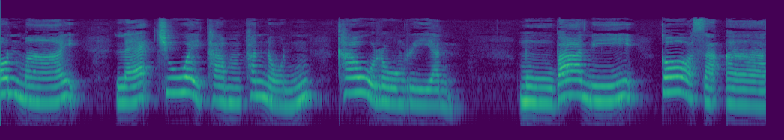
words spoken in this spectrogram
ต้นไม้ และช่วยทำถนนเข้าโรงเรียน หมู่บ้านนี้ก็สะอาด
